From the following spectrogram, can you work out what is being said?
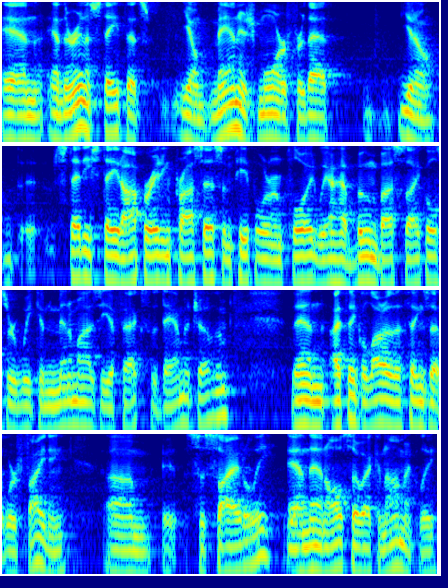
and and they're in a state that's you know managed more for that you know, steady state operating process and people are employed, we don't have boom bust cycles, or we can minimize the effects, the damage of them, then I think a lot of the things that we're fighting um, societally and then also economically,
